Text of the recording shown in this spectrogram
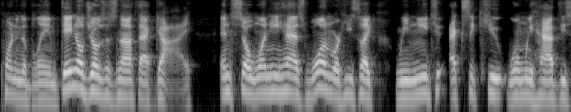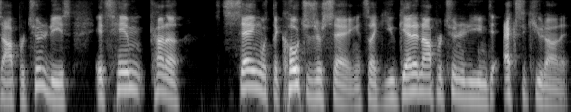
pointing the blame. Daniel Jones is not that guy. And so when he has one where he's like, we need to execute when we have these opportunities, it's him kind of saying what the coaches are saying. It's like you get an opportunity to execute on it.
